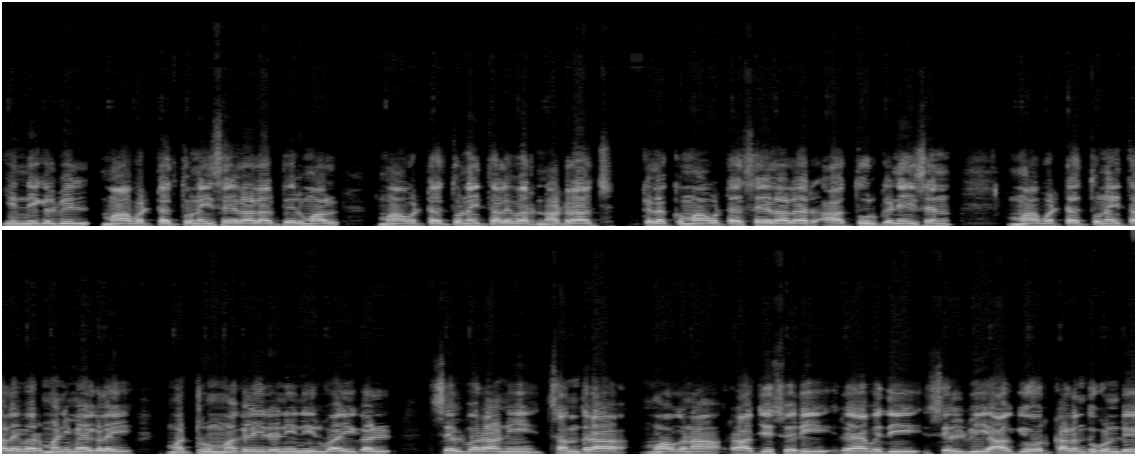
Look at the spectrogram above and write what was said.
இந்நிகழ்வில் மாவட்ட துணை செயலாளர் பெருமாள் மாவட்ட துணைத் தலைவர் நடராஜ் கிழக்கு மாவட்ட செயலாளர் ஆத்தூர் கணேசன் மாவட்ட துணைத் தலைவர் மணிமேகலை மற்றும் மகளிரணி நிர்வாகிகள் செல்வராணி சந்திரா மோகனா ராஜேஸ்வரி ரேவதி செல்வி ஆகியோர் கலந்து கொண்டு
